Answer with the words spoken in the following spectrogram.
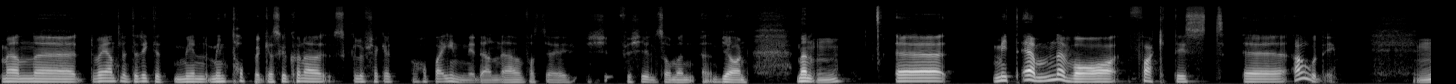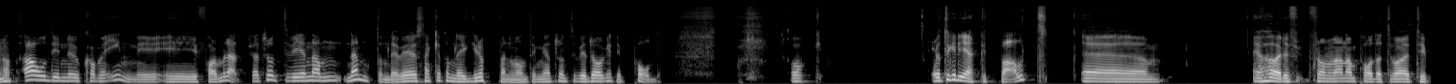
men eh, det var egentligen inte riktigt min, min topic. Jag skulle kunna, skulle försöka hoppa in i den, även fast jag är förkyld som en, en björn. Men mm. eh, mitt ämne var faktiskt eh, Audi. Mm. Att Audi nu kommer in i, i Formel 1. För jag tror inte vi har nämnt om det. Vi har snackat om det i gruppen eller någonting, men jag tror inte vi har dragit i podd. Och jag tycker det är jäkligt ballt. Uh, jag hörde från en annan podd att det var typ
